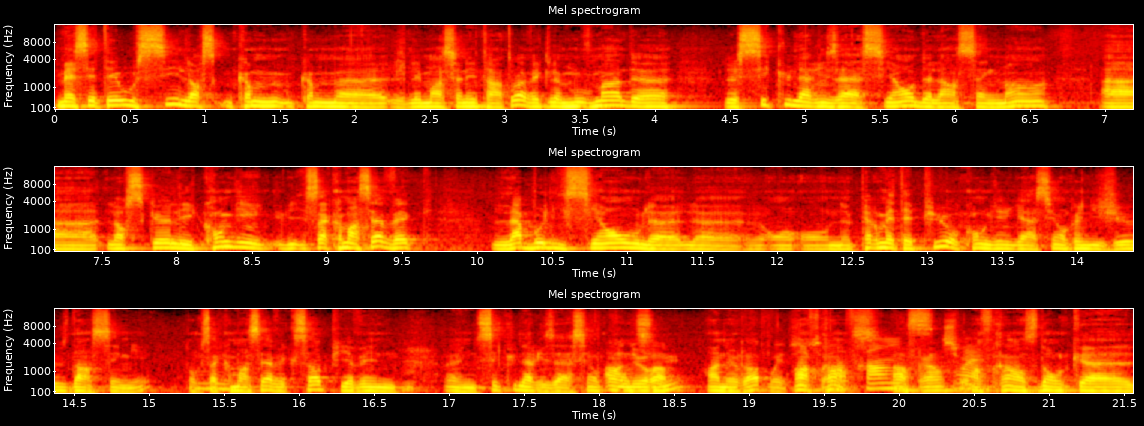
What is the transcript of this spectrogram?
Mais c'était aussi, lorsque, comme, comme euh, je l'ai mentionné tantôt, avec le mouvement de, de sécularisation de l'enseignement, lorsque les congré- ça commençait avec l'abolition, le- le- on, on ne permettait plus aux congrégations religieuses d'enseigner. Donc, ça a commencé avec ça, puis il y avait une, une sécularisation En. Europe. En Europe. Oui, en. France. En France. En France, ouais. En France. Donc, euh,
